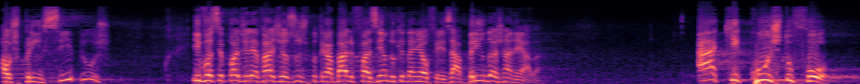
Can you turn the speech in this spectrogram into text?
aos princípios, e você pode levar Jesus para o trabalho fazendo o que Daniel fez, abrindo a janela. A que custo for,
